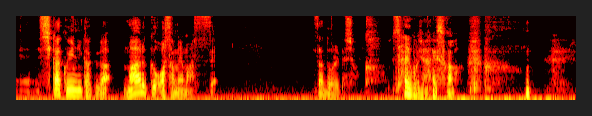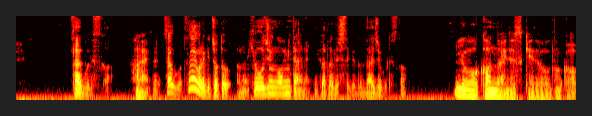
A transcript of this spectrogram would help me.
えー四角い二角が丸く収めますせ。さあ、どれでしょうか？最後じゃないですか？最後ですか？はい。最後、最後だけちょっと、あの、標準語みたいな言い方でしたけど、大丈夫ですか？いや、わかんないですけど、なんか、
